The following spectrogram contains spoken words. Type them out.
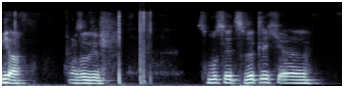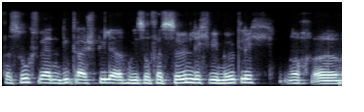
Ja, also es muss jetzt wirklich äh, versucht werden, die drei Spiele irgendwie so versöhnlich wie möglich noch äh,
